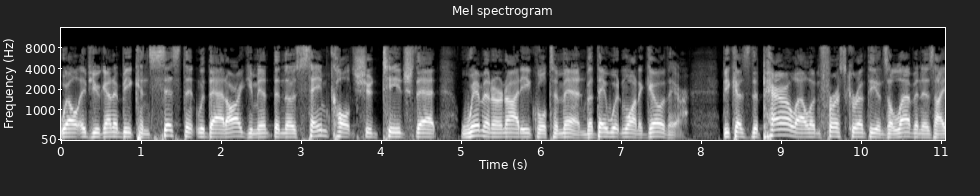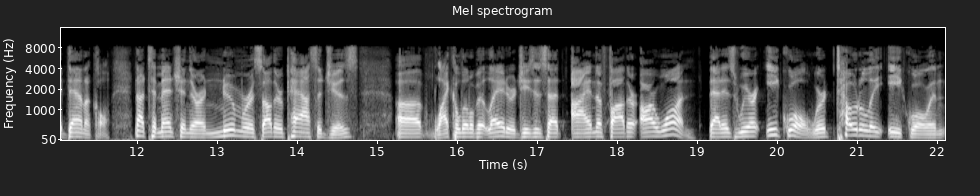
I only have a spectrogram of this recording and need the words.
Well, if you're going to be consistent with that argument, then those same cults should teach that women are not equal to men, but they wouldn't want to go there because the parallel in 1 Corinthians 11 is identical. Not to mention, there are numerous other passages, uh, like a little bit later, Jesus said, I and the Father are one. That is, we're equal. We're totally equal in,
